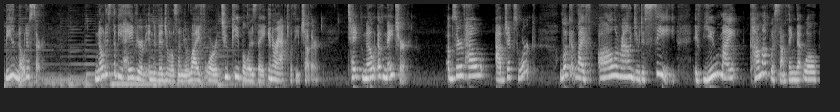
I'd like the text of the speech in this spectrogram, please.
Be a noticer. Notice the behavior of individuals in your life or two people as they interact with each other. Take note of nature. Observe how objects work. Look at life all around you to see if you might come up with something that will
